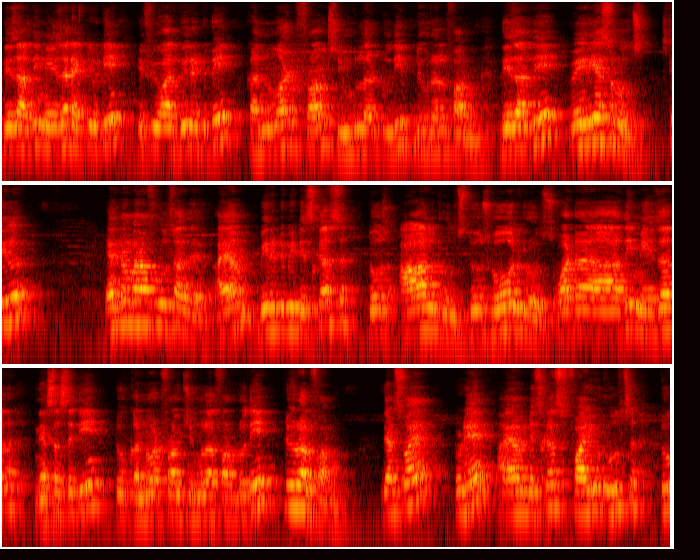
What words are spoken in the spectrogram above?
these are the major activity if you are be ready to be convert from singular to the plural form. These are the various rules. Still, n number of rules are there. I am be ready to be discuss those all rules, those whole rules. What are the major necessity to convert from singular form to the plural form? That's why today I am discuss five rules to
